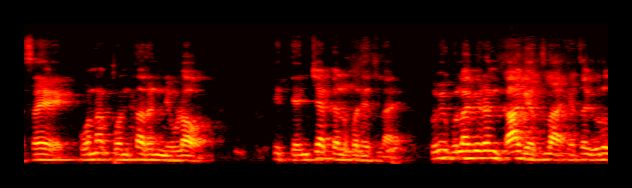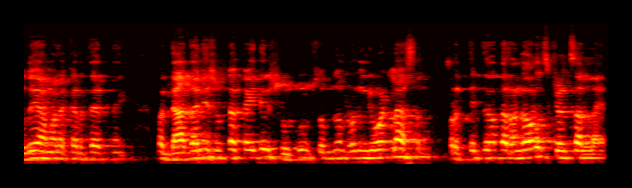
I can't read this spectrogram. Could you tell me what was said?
असं आहे कोणा कोणता रंग निवडाव हे त्यांच्या कल्पनेतला आहे. तुम्ही गुलाबी रंग का घेतला याचा विरोधही आम्हाला करता येत नाही. पण दादाने सुद्धा काहीतरी सोचून समजून रंग निवडला असेल. प्रत्येक जण आता रंगावरच खेळ चाललाय.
